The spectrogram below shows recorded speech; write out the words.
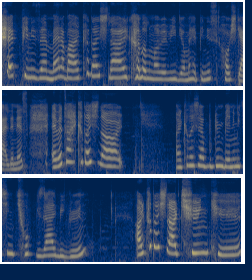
Hepinize merhaba arkadaşlar. Kanalıma ve videoma hepiniz hoş geldiniz. Evet arkadaşlar. Arkadaşlar bugün benim için çok güzel bir gün. Arkadaşlar çünkü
